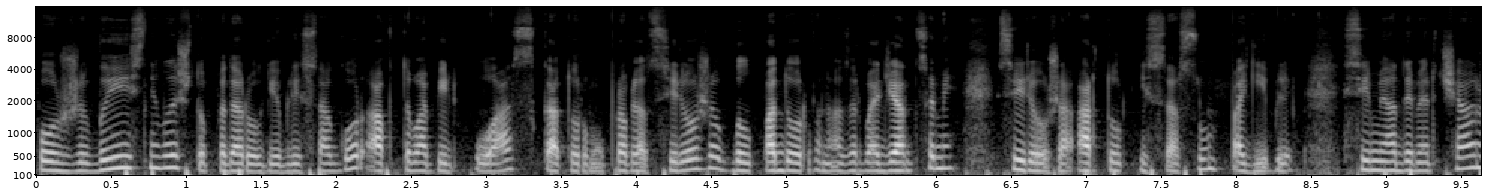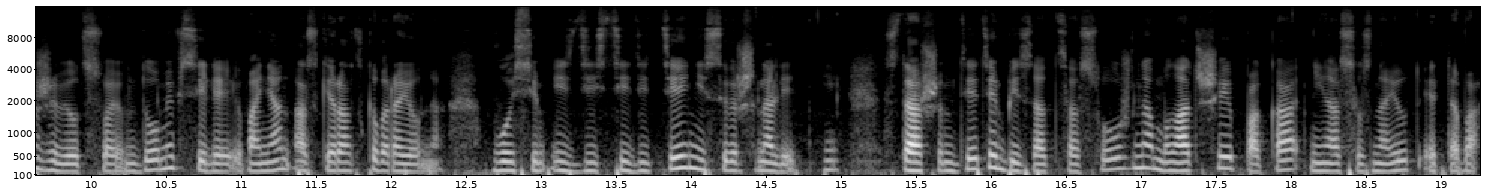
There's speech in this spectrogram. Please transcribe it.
Позже выяснилось, что по дороге в Лисогор автомобиль УАЗ, которым управлял Сережа, был под подорван азербайджанцами. Сережа, Артур и Сасун погибли. Семья Демерчан живет в своем доме в селе Иванян Аскеранского района. Восемь из десяти детей несовершеннолетние. Старшим детям без отца сложно, младшие пока не осознают этого.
